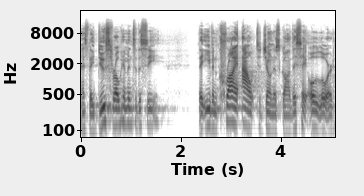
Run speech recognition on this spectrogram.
as they do throw him into the sea, they even cry out to Jonah's God. They say, Oh Lord,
